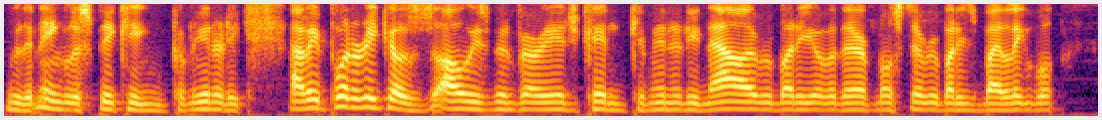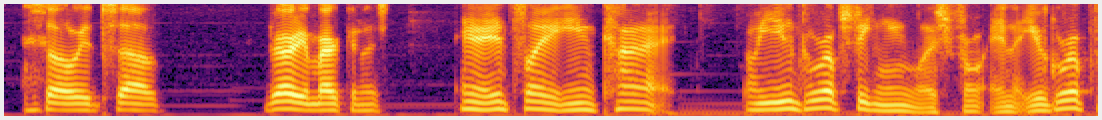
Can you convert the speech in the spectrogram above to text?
with an English speaking community. I mean, Puerto Rico's always been very educated community. Now everybody over there, most everybody's bilingual, so it's uh, very Americanized. Yeah, it's like you kind of. Well, you grew up speaking English from, and you grew up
